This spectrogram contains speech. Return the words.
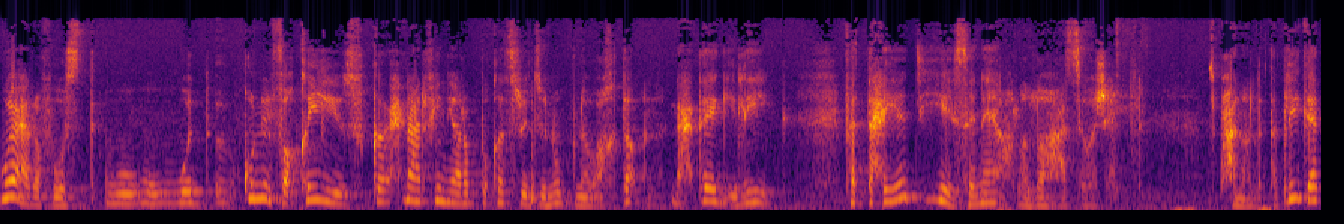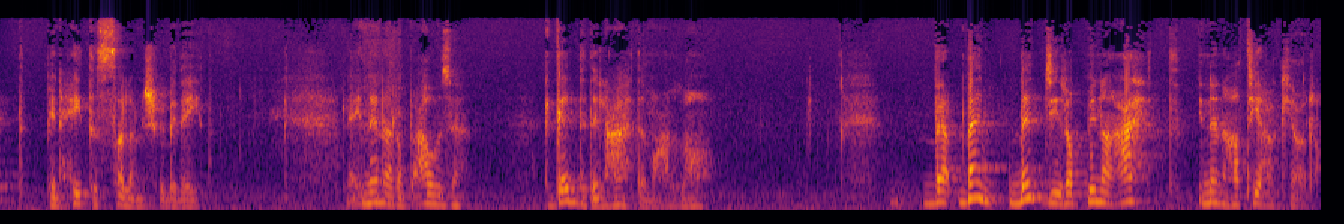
واعرف وست... وكن الفقير. إحنا عارفين يا رب كثرة ذنوبنا واخطائنا نحتاج إليك. فالتحيات دي هي ثناء على الله عز وجل. سبحان الله. طب ليه جت في نهاية الصلاة مش في بدايتها؟ لأن أنا رب عاوزة أجدد العهد مع الله. بدي ربنا عهد إن أنا هطيعك يا رب.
